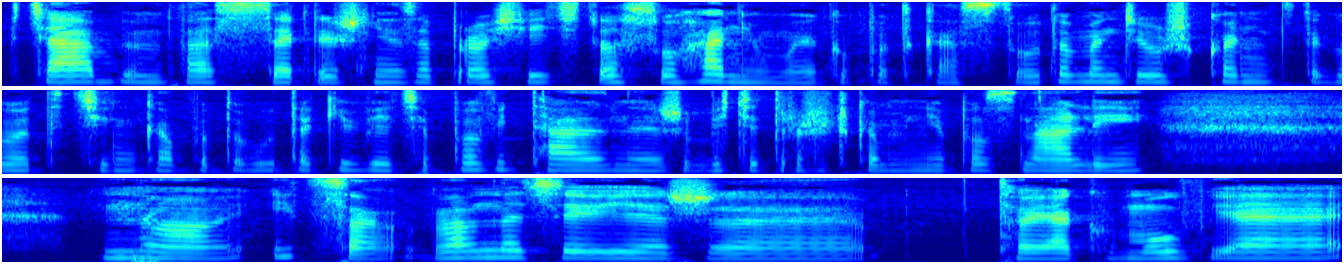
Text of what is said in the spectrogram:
chciałabym Was serdecznie zaprosić do słuchania mojego podcastu. To będzie już koniec tego odcinka, bo to był taki, wiecie, powitalny, żebyście troszeczkę mnie poznali. No i co? Mam nadzieję, że to jak mówię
